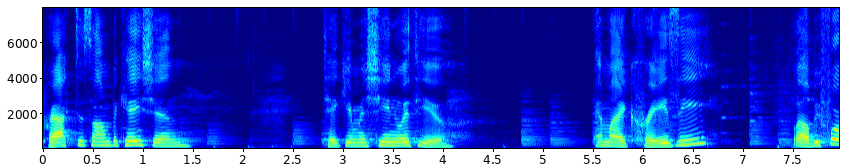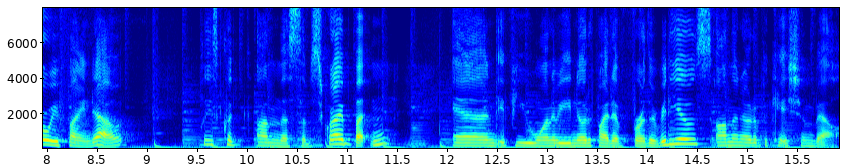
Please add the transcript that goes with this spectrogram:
Practice on vacation. Take your machine with you. Am I crazy? Well, before we find out, please click on the subscribe button and if you want to be notified of further videos on the notification bell.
